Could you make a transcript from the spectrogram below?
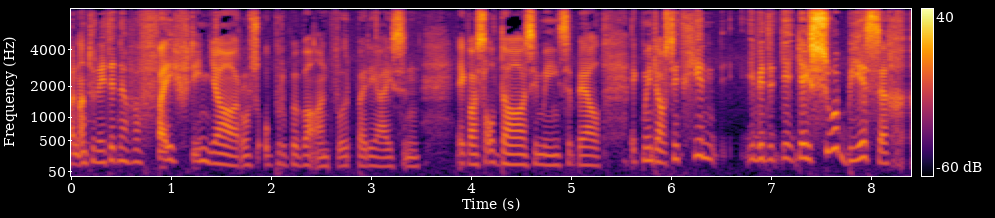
Want Antonet het nou vir 15 jaar ons oproepe beantwoord by die huis en ek was al daar as die mense bel. Ek meen daar's net geen jy weet dit, jy jy's so besig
